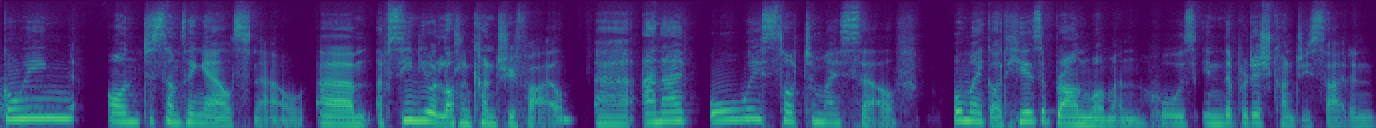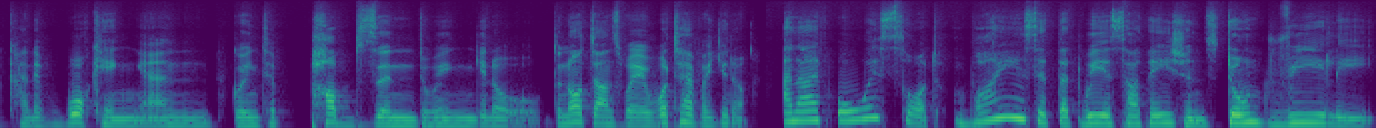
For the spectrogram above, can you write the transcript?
Going on to something else now. Um, I've seen you a lot on Countryfile, uh, and I've always thought to myself, oh my God, here's a brown woman who's in the British countryside and kind of walking and going to pubs and doing, you know, the North Downs Way, whatever, you know. And I've always thought, why is it that we as South Asians don't really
